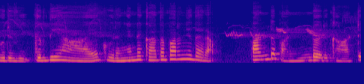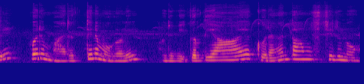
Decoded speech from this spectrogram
ഒരു വികൃതിയായ കുരങ്ങന്റെ കഥ പറഞ്ഞു തരാം. പണ്ട് പണ്ടൊരു കാട്ടിൽ ഒരു മരത്തിന് മുകളിൽ ഒരു വികൃതിയായ കുരങ്ങൻ താമസിച്ചിരുന്നു.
